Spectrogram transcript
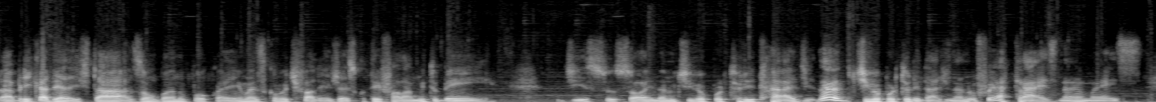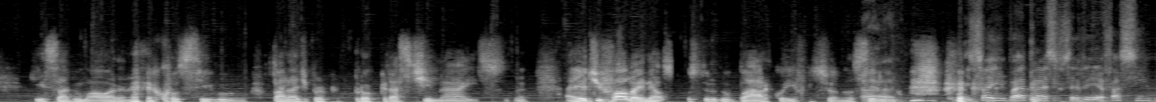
Ah, brincadeira, a gente tá zombando um pouco aí, mas como eu te falei, já escutei falar muito bem disso, só ainda não tive oportunidade. Não tive oportunidade, né? Não fui atrás, né? Mas quem sabe uma hora, né? Eu consigo parar de pro- procrastinar isso. Né? Aí eu te falo aí, Nelson, a postura do barco aí funcionou. Ah, isso aí, vai atrás, você vê, é facinho.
